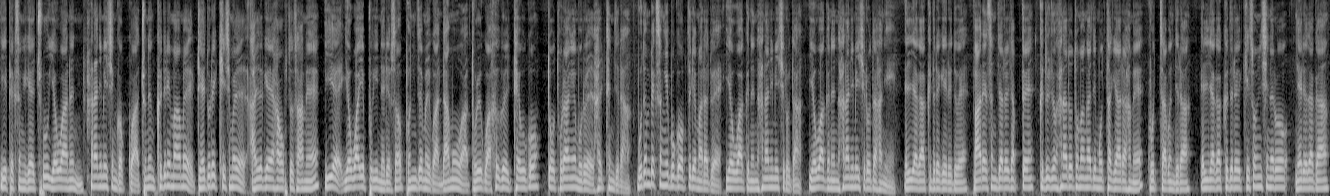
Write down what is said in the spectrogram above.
이 백성에게 주 여호와는 하나님이신 것과 주는 그들의 마음을 되돌이키심을 알게 하옵소서 하매 이에 여호와의 불이 내려서 번제물과 나무와 돌과 흙을 태우고 또 도랑의 물을 핥은지라. 모든 백성이 보고 엎드려 말하되 여호와 그는 하나님이시로다. 여호와 그는 하나님이시로다 하니. 엘리야가 그들에게 이르되 바알의 선자를 잡되 그들 중 하나도 도망하지 못하게 하라 하매 곧 잡은지라 엘리야가 그들을 기손 시내로 내려다가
